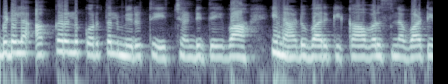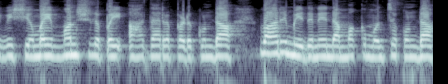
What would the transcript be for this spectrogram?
బిడ్డల అక్కరల కొరతలు మీరు తీర్చండి దేవా. ఈనాడు వారికి కావలసిన వాటి విషయమై మనుషులపై ఆధారపడకుండా వారి మీదనే నమ్మకం ఉంచకుండా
